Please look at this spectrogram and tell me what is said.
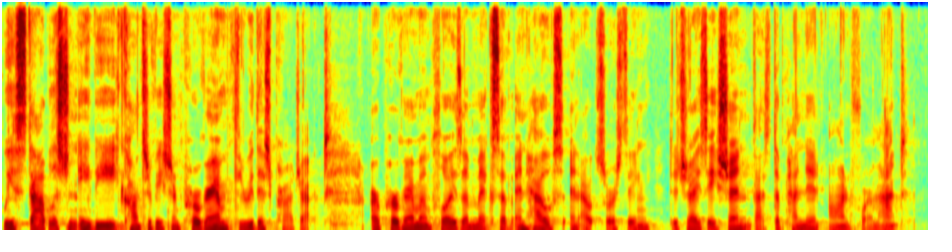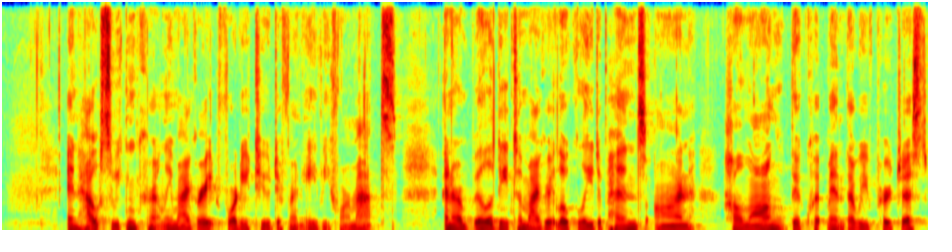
We established an AV conservation program through this project. Our program employs a mix of in-house and outsourcing digitization that's dependent on format. In-house, we can currently migrate 42 different AV formats, and our ability to migrate locally depends on how long the equipment that we've purchased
